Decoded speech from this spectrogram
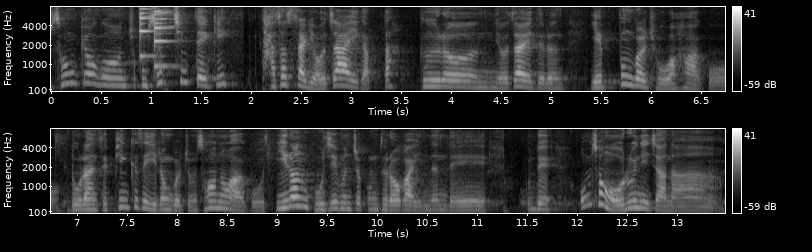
성격은 조금 새침대기? 다섯 살 여자아이 같다? 그런 여자애들은 예쁜 걸 좋아하고 노란색, 핑크색 이런 걸 좀 선호하고 이런 고집은 조금 들어가 있는데 근데 엄청 어른이잖아.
